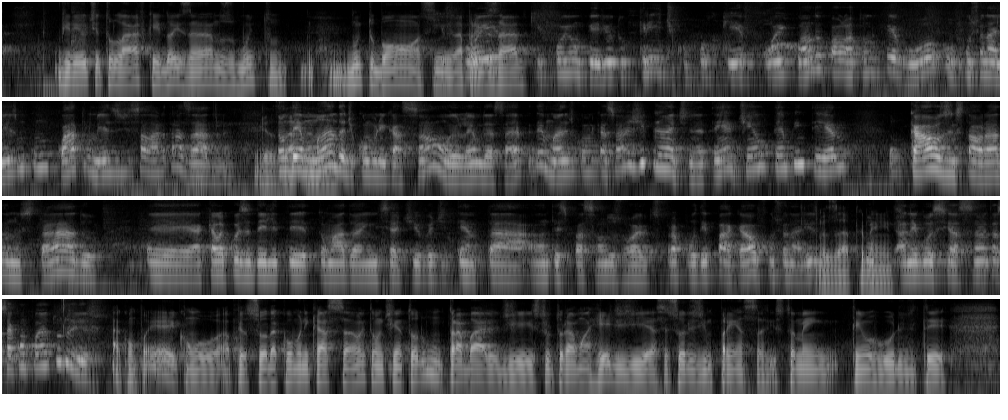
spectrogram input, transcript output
Virei o titular, fiquei dois anos, muito, muito bom, assim, que aprendizado. Que foi um período crítico, porque foi quando o Paulo Artung pegou o funcionalismo com quatro meses de salário atrasado, né? Então, Exatamente. Então, demanda de comunicação, eu lembro dessa época, demanda de comunicação era gigante, né? Tem, tinha o tempo inteiro o caos instaurado no Estado, é, aquela coisa dele ter tomado a iniciativa de tentar a antecipação dos royalties para poder pagar o funcionalismo, Exatamente. a negociação. Então, você acompanha tudo isso? Acompanhei, como a pessoa da comunicação, então tinha todo um trabalho de estruturar uma rede de assessores de imprensa. Isso também tenho orgulho de ter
